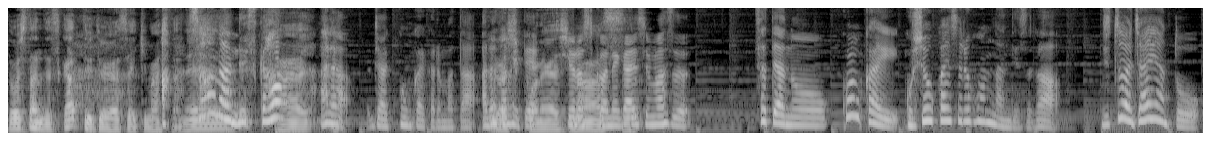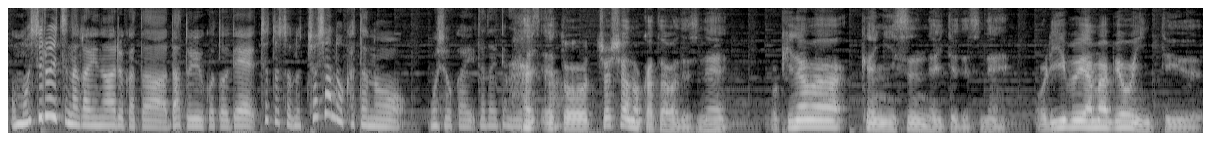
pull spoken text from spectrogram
どうしたんですかっていう問い合わせが来ましたね。あそうなんですか、はい。あら、じゃあ今回からまた改めてよろしくお願いします。さてあの、今回ご紹介する本なんですが、実はジャイアンと面白いつながりのある方だということで、ちょっとその著者の方のご紹介いただいてもいいはいです、か？えっ、と、著者の方はですね、沖縄県に住んでいてですね、オリーブ山病院っていう、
